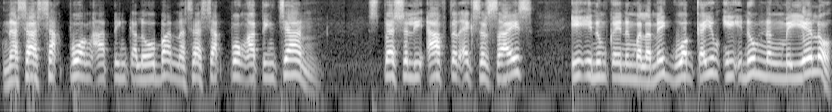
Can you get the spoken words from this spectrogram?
nasasak po ang ating kalooban, nasasak po ang ating tiyan. Especially after exercise, iinom kayo ng malamig, huwag kayong iinom ng may yelo.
